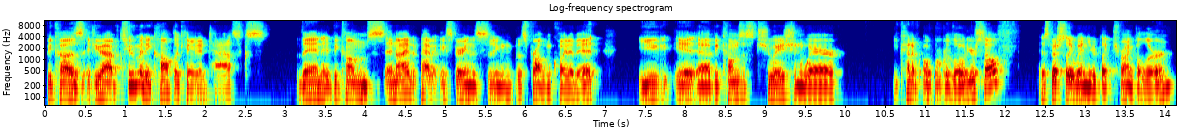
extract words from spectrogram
because if you have too many complicated tasks, then it becomes. And I've have experiencing this problem quite a bit. You it uh, becomes a situation where you kind of overload yourself, especially when you're like trying to learn,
